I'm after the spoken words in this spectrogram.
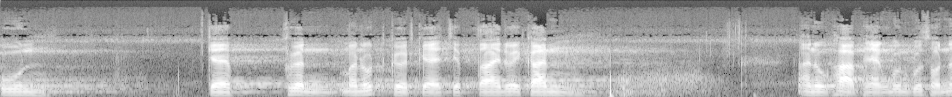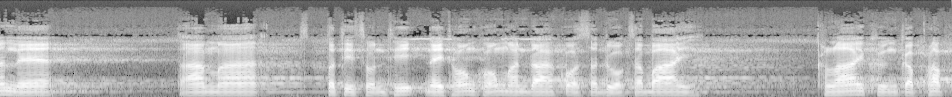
กูล แก่ พื่อนมนุษย์เกิดแก่เจ็บตายด้วยกัน อนุภาพแห่งบุญกุศลนั่นแหละ ตามมาปฏิสนธิในท้องของมารดาก็สะดวกสบาย คล้ายคลึงกับพระโพ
